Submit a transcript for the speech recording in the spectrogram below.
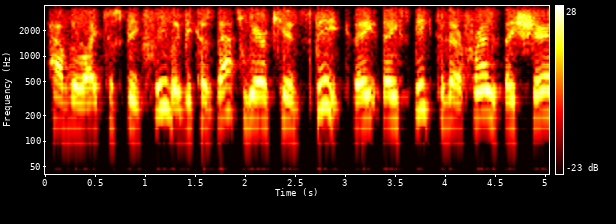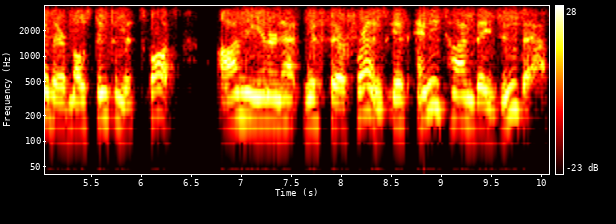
have the right to speak freely because that's where kids speak. They, they speak to their friends. They share their most intimate thoughts on the internet with their friends. If any time they do that,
